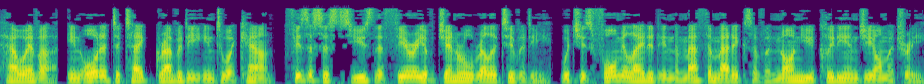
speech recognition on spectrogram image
However, in order to take gravity into account, physicists use the theory of general relativity, which is formulated in the mathematics of a non-Euclidean geometry.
